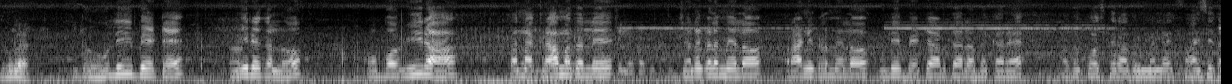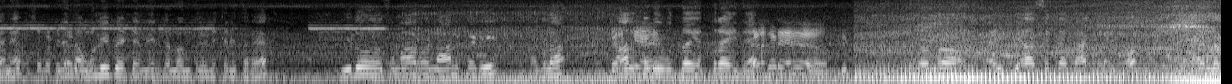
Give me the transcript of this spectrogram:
ಗುರುಗಳೇ, ಇದು ಹುಲಿ ಬೇಟೆ ವೀರಗಲ್ಲು. ಒಬ್ಬ ವೀರ ತನ್ನ ಗ್ರಾಮದಲ್ಲಿ ಜನಗಳ ಮೇಲೋ ಪ್ರಾಣಿಗಳ ಮೇಲೋ ಹುಲಿ ಬೇಟೆ ಆಡ್ತಾ ಇರಬೇಕಾದ್ರೆ ಅದಕ್ಕೋಸ್ಕರ ಅದ್ರ ಮೇಲೆ ಸಾಯಿಸಿದ್ದಾನೆ. ಇದನ್ನು ಹುಲಿ ಬೇಟೆ ವೀರ್ಗಲ್ಲು ಅಂತ ಹೇಳಿ ಕರೀತಾರೆ. ಇದು ಸುಮಾರು ನಾಲ್ಕು ಅಡಿ ಅಗಲ ನಾಲ್ಕು ಅಡಿ ಉದ್ದ ಎತ್ತರ ಇದೆ. ಇದೊಂದು ಐತಿಹಾಸಿಕ ದಾಖಲೆ ಇದು. ಇದನ್ನು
